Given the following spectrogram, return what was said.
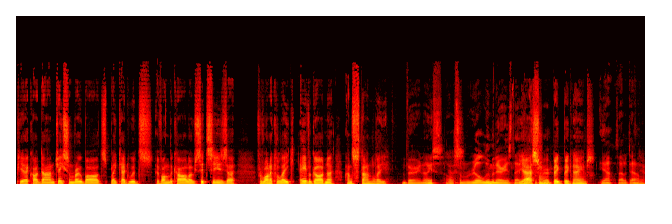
Pierre Cardin, Jason Robards, Blake Edwards, Yvonne De Carlo, Sid Caesar, Veronica Lake, Ava Gardner, and Stan Lee. Very nice. Oh, Yes. some real luminaries there. Yeah, some sure. big, big names. Yeah, without a doubt. Yeah.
